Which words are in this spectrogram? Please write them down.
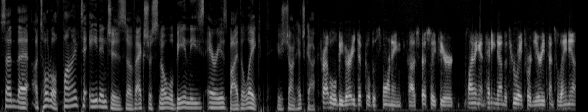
said that a total of 5 to 8 inches of extra snow will be in these areas by the lake. Here's John Hitchcock. Travel will be very difficult this morning, uh, especially if you're planning on heading down the thruway towards Erie, Pennsylvania.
